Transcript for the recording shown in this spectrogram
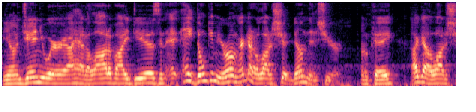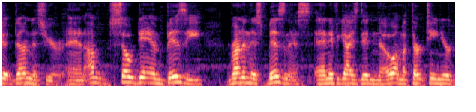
You know, in January I had a lot of ideas and eh, hey, don't get me wrong, I got a lot of shit done this year. Okay? I got a lot of shit done this year and I'm so damn busy running this business. And if you guys didn't know, I'm a 13 year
